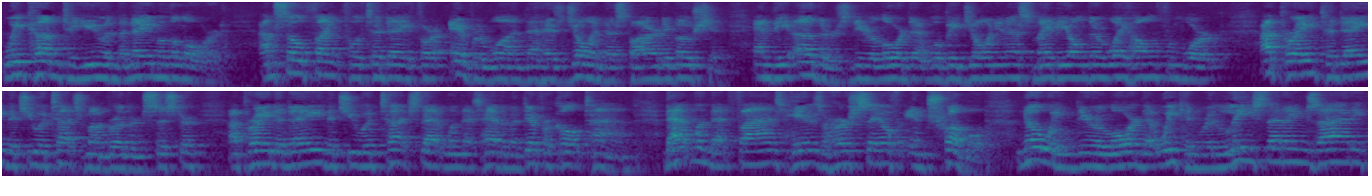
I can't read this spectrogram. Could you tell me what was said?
we come to you in the name of the Lord. I'm so thankful today for everyone that has joined us for our devotion and the others, dear Lord, that will be joining us maybe on their way home from work. I pray today that you would touch my brother and sister. I pray today that you would touch that one that's having a difficult time. That one that finds his or herself in trouble. Knowing, dear Lord, that we can release that anxiety,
